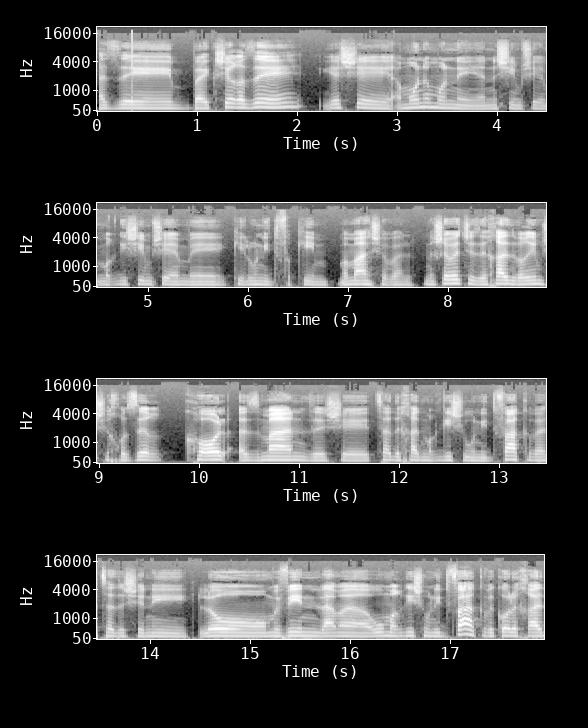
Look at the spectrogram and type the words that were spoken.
אז uh, בהקשר הזה, יש uh, המון המון uh, אנשים שמרגישים שהם uh, כאילו נדפקים, ממש אבל. אני חושבת שזה אחד הדברים שחוזר כל הזמן זה שצד אחד מרגיש שהוא נדפק והצד השני לא מבין למה הוא מרגיש שהוא נדפק, וכל אחד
